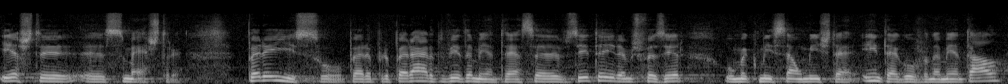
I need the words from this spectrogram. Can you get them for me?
este eh, semestre. Para isso, para preparar devidamente essa visita, iremos fazer uma comissão mista intergovernamental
